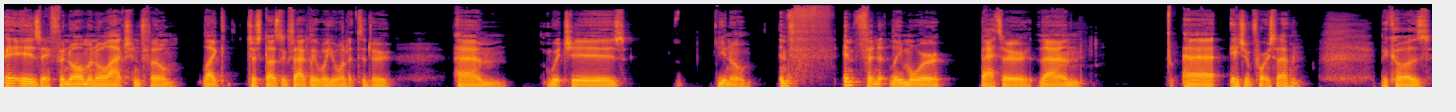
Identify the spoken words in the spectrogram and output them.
It is a phenomenal action film. Like, just does exactly what you want it to do, um, which is, you know, inf- infinitely more better than uh, Agent Forty Seven because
